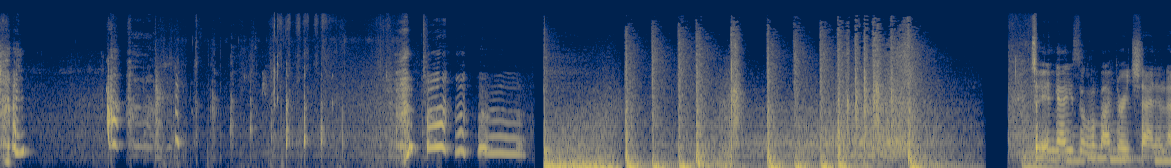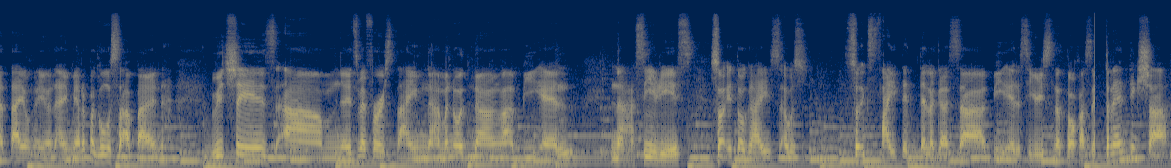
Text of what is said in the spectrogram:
So yun guys, welcome back to our channel at tayo ngayon ay meron pag-uusapan which is, um, it's my first time na manood ng uh, BL na series. So ito guys, I was so excited talaga sa BL series na to kasi trending siya.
